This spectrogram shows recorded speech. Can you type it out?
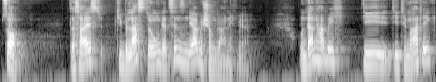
So, das heißt, die Belastung der Zinsen, die habe ich schon gar nicht mehr. Und dann habe ich die, die Thematik,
